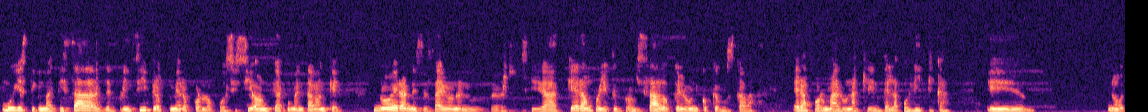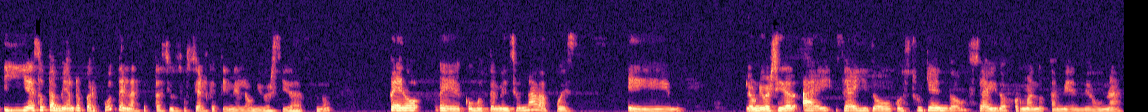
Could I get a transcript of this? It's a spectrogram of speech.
muy estigmatizada desde el principio, primero por la oposición, que argumentaban que no era necesario una universidad, que era un proyecto improvisado, que lo único que buscaba era formar una clientela política. Eh, no, y eso también repercute en la aceptación social que tiene la universidad, ¿no? Pero, eh, como te mencionaba, pues eh, la universidad hay, se ha ido construyendo, se ha ido formando también de una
